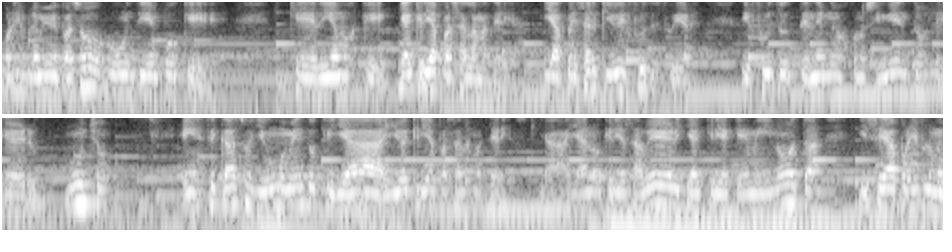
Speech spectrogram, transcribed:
Por ejemplo, a mí me pasó, hubo un tiempo que, que digamos que ya quería pasar la materia. Y a pesar que yo disfruto estudiar, disfruto tener nuevos conocimientos, leer mucho, en este caso llegó un momento que ya yo ya quería pasar las materias, ya, ya no quería saber, ya quería que me nota, y sea, por ejemplo, me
